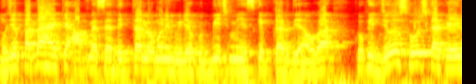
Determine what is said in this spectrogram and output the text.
मुझे पता है कि आप में से अधिकतर लोगों ने वीडियो को बीच में स्किप कर दिया होगा, क्योंकि जो सोच करके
